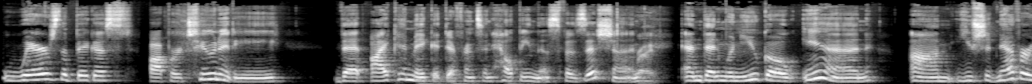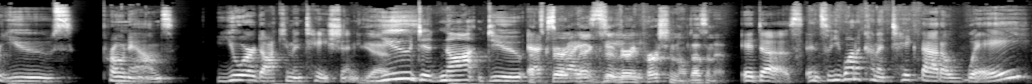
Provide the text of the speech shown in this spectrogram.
where's the biggest opportunity that I can make a difference in helping this physician. Right. And then when you go in, um, you should never use pronouns. Your documentation. Yes. You did not do That's X, very, Y, makes it very personal, doesn't it? It does. And so you want to kind of take that away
